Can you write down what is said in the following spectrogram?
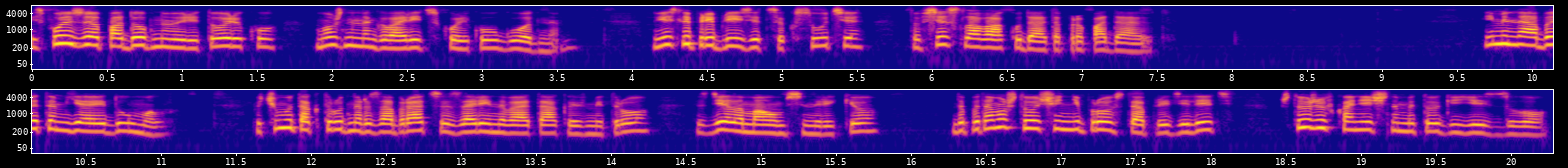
Используя подобную риторику, можно наговорить сколько угодно. Но если приблизиться к сути, то все слова куда-то пропадают. Именно об этом я и думал. Почему так трудно разобраться с Зариновой атакой в метро, с делом Аум Синрикё? Да потому что очень непросто определить, что же в конечном итоге есть зло.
